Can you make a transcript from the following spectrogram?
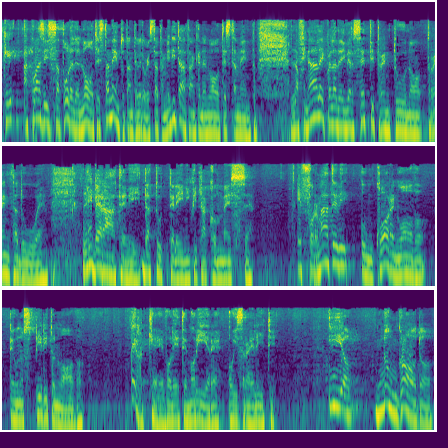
che ha quasi il sapore del Nuovo Testamento, tant'è vero che è stata meditata anche nel Nuovo Testamento. La finale è quella dei versetti 31-32. Liberatevi da tutte le iniquità commesse e formatevi un cuore nuovo e uno spirito nuovo. Perché volete morire, o israeliti? Io non godo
